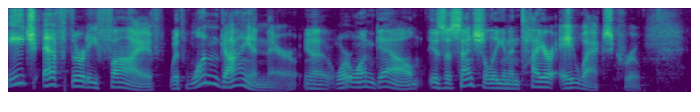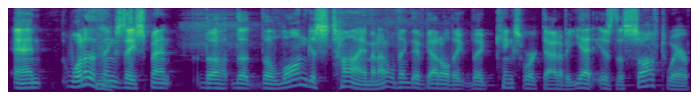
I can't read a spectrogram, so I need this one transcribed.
Each F 35 with one guy in there, or one gal, is essentially an entire AWACS crew. And one of the hmm. things they spent the, the, the longest time, and I don't think they've got all the, the kinks worked out of it yet, is the software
